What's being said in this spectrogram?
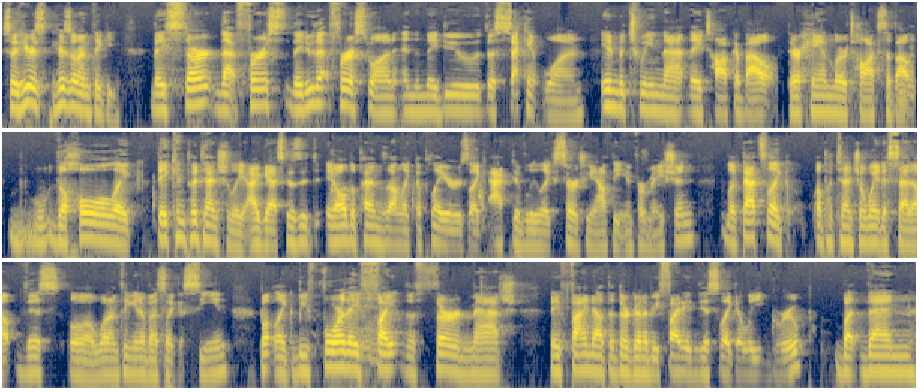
so here's here's what I'm thinking. They start that first they do that first one and then they do the second one. In between that they talk about their handler talks about the whole like they can potentially i guess because it, it all depends on like the players like actively like searching out the information. Like that's like a potential way to set up this uh, what i'm thinking of as like a scene. But like before they Mhm. fight the third match they find out that they're going to be fighting this like elite group but then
